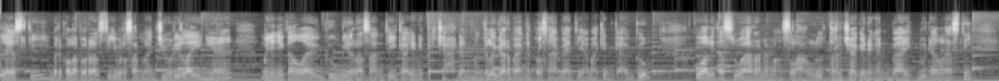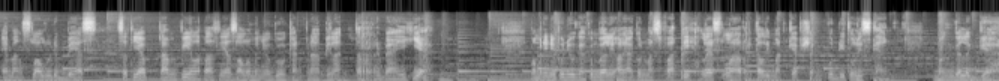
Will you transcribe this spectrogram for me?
Lesti berkolaborasi bersama juri lainnya menyanyikan lagu Mira Santika ini pecah dan menggelegar banget persahabat ya makin kagum. Kualitas suara memang selalu terjaga dengan baik Bunda Lesti emang selalu the best. Setiap tampil pastinya selalu menyuguhkan penampilan terbaik ya Momen ini pun juga kembali oleh akun Mas Fatih Leslar. Kalimat caption pun dituliskan menggelegar.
